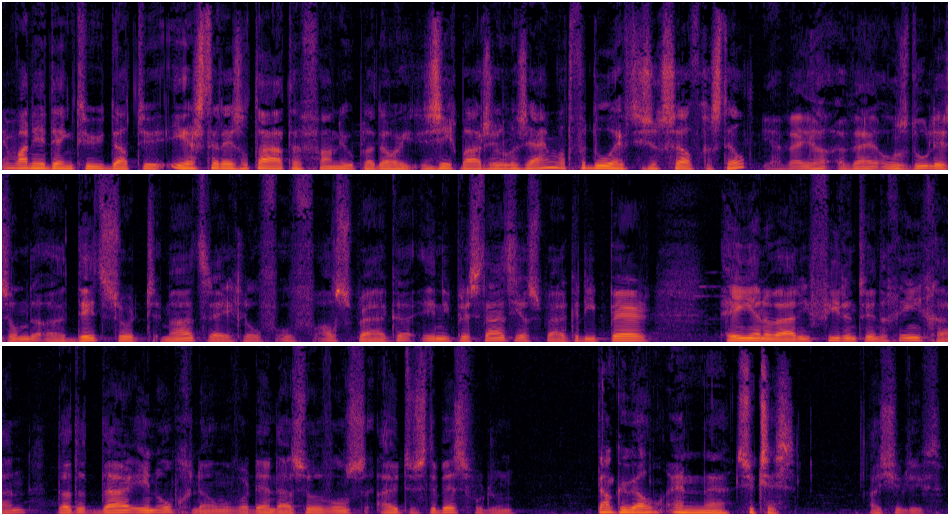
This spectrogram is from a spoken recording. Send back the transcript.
En wanneer denkt u dat de eerste resultaten van uw pleidooi zichtbaar zullen zijn? Wat voor doel heeft u zichzelf gesteld? Ja, wij, wij, ons doel is om de, uh, dit soort maatregelen of, of afspraken in die prestatieafspraken die per 1 januari 24 ingaan, dat het daarin opgenomen wordt. En daar zullen we ons uiterste best voor doen. Dank u wel en uh, succes. Alsjeblieft.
